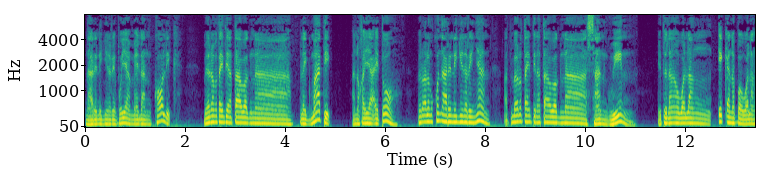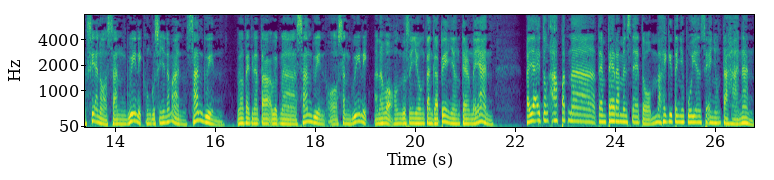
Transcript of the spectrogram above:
narinig niyo na rin po yan, melancholic. Meron tayong tinatawag na phlegmatic. Ano kaya ito? Pero alam ko narinig nyo na rin yan. At meron tayong tinatawag na sanguine. Ito lang ang walang ik ano po, walang si ano, sanguinic kung gusto niyo naman, sanguine. Meron tayong tinatawag na sanguine o sanguinic. Ano po, kung gusto niyo tanggapin yung term na yan. Kaya itong apat na temperaments na ito, makikita niyo po yan sa inyong tahanan.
